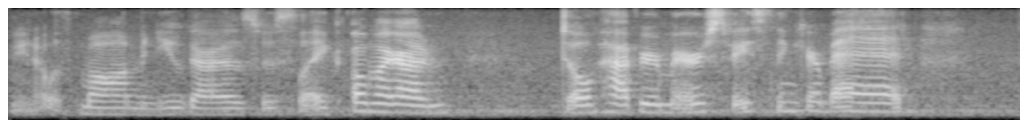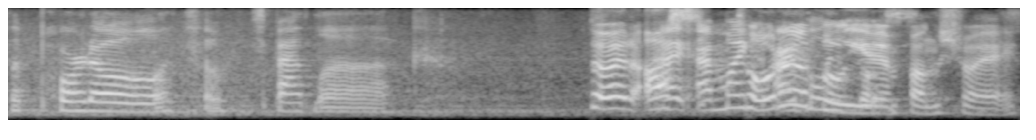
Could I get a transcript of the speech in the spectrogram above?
you know, with mom and you guys just like, oh my god, don't have your mirrors facing in your bed, the portal, so it's bad luck. So it I, also, I'm like, totally I believe in feng shui.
